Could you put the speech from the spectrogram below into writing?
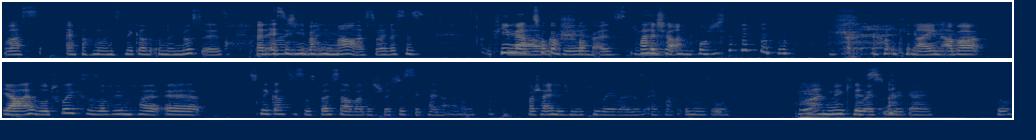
was einfach nur ein Snickers und eine Nuss ist, dann esse ich lieber einen Mars, weil das ist viel mehr Ja, Zuckerschock okay. als... Falsche Antwort. Okay. Nein, aber ja, also Twix ist auf jeden Fall. Äh, Snickers ist das Beste, aber das Schlechteste, keine Ahnung. Wahrscheinlich Milky Way, weil das einfach innen so. Ja, Milky Way Ist- übel geil. so.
